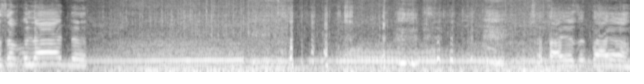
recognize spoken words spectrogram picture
Tumakas ang ulan. sa tayo, sa tayo.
